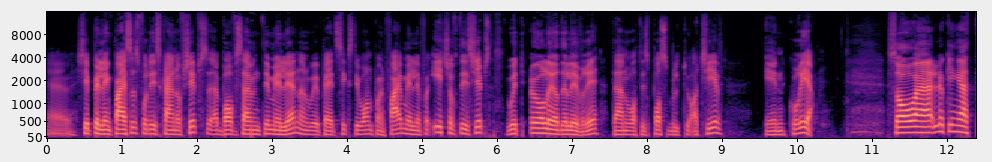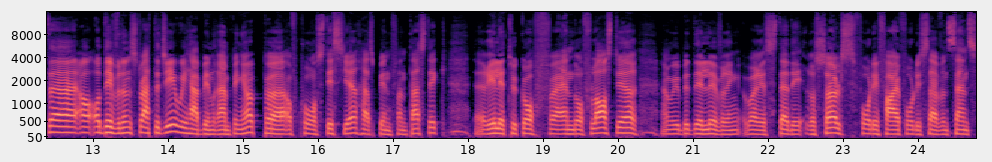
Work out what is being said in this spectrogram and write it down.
Uh, shipbuilding prices for these kind of ships above 70 million, and we paid 61.5 million for each of these ships, with earlier delivery than what is possible to achieve in Korea. So, uh, looking at uh, our dividend strategy, we have been ramping up. Uh, of course, this year has been fantastic. Really took off end of last year, and we've been delivering very steady results, $0.45-$0.47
